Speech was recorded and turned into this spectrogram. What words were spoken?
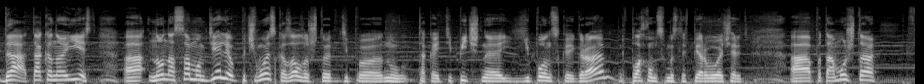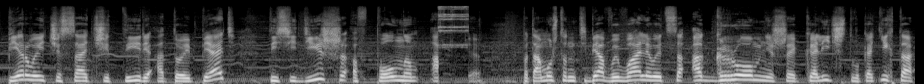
Да, так оно и есть. А, но на самом деле, почему я сказал, что это, типа, ну, такая типичная японская игра, в плохом смысле, в первую очередь, А, потому что в первые часа 4, а то и 5 ты сидишь в полном а**е. Потому что на тебя вываливается огромнейшее количество каких-то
